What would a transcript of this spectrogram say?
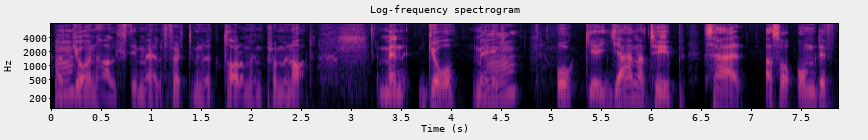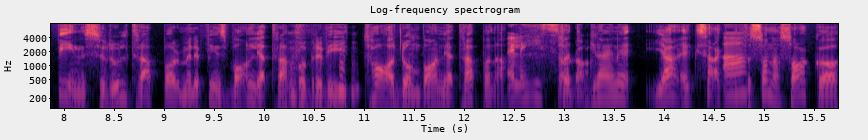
att gå en halvtimme eller 40 minuter, tar de en promenad. Men gå med, och eh, gärna typ så här Alltså om det finns rulltrappor men det finns vanliga trappor bredvid, ta de vanliga trapporna. Eller hissar För då. att grejen är, ja exakt, Ja. för sådana saker,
